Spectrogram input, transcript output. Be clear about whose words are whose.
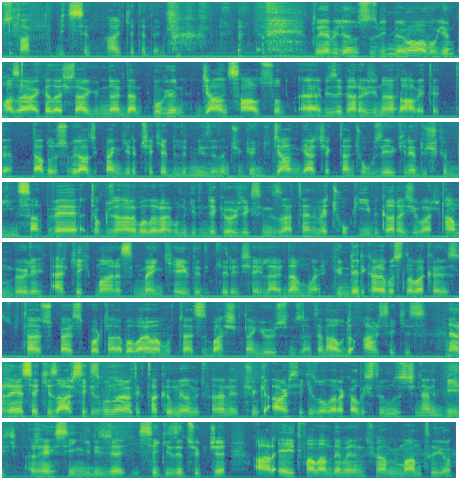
Speaker 1: saat bitsin hareket edelim. Duyabiliyor musunuz bilmiyorum ama bugün pazar arkadaşlar günlerden. Bugün Can sağ olsun e, bizi garajına davet etti. Daha doğrusu birazcık ben girip çekebilir miyiz dedim. Çünkü Can gerçekten çok zevkine düşkün bir insan ve çok güzel arabaları var. Bunu gidince göreceksiniz zaten ve çok iyi bir garajı var. Tam böyle erkek mağarası, man cave dedikleri şeylerden var. Gündelik arabasına bakarız. Bir tane süper sport araba var ama muhtemelen siz başlıktan görürsünüz zaten. Audi R8. Yani R8, R8 bunlar artık takılmayalım lütfen. Hani çünkü R8 olarak alıştığımız için hani bir R'si İngilizce, 8'de Türkçe, R8 falan demenin şu an bir mantığı yok.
